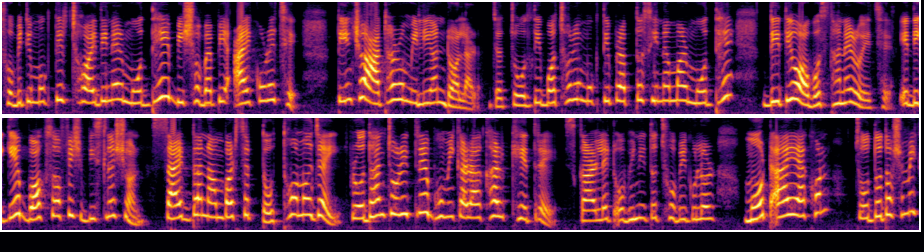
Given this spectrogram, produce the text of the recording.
ছবিটি মুক্তির ছয় দিনের মধ্যেই বিশ্বব্যাপী আয় করেছে তিনশো আঠারো মিলিয়ন ডলার, যা চলতি বছরে মুক্তিপ্রাপ্ত সিনেমার মধ্যে দ্বিতীয় অবস্থানে রয়েছে। এদিকে বক্স অফিস বিশ্লেষণ সাইড দ্য নাম্বারসের তথ্য অনুযায়ী, প্রধান চরিত্রে ভূমিকা রাখার ক্ষেত্রে স্কারলেট অভিনীত ছবিগুলোর মোট আয় এখন চোদ্দ দশমিক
